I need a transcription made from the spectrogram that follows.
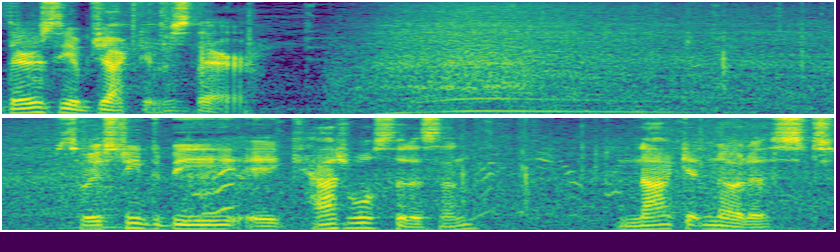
there's the objectives there. So we just need to be a casual citizen, not get noticed,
